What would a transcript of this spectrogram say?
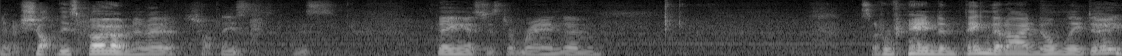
Never shot this bow. I've never shot this this thing. It's just a random. It's a random thing that I normally do.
